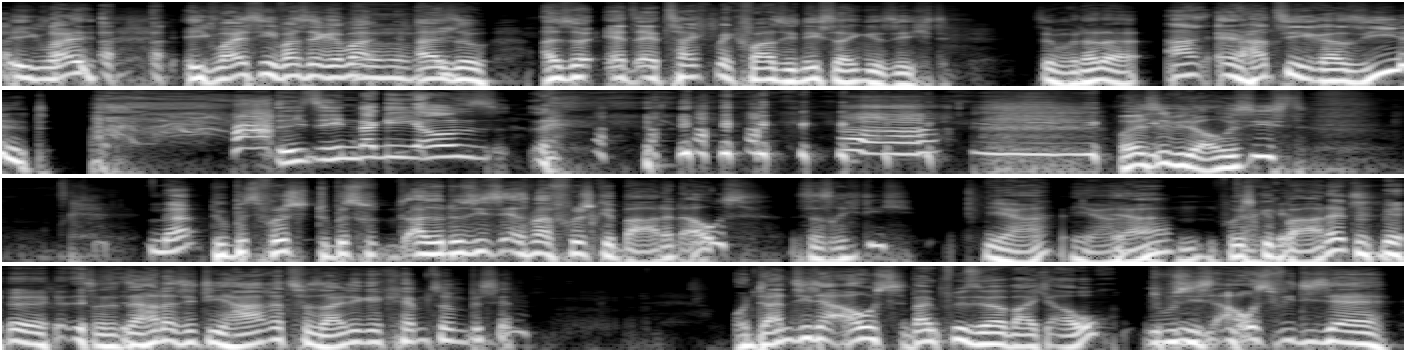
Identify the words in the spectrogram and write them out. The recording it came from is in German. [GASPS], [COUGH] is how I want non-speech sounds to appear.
Ich weiß, ich weiß nicht, was er gemacht hat. Also, also er, er zeigt mir quasi nicht sein Gesicht. So, dann er, ach, er hat sich rasiert. [LAUGHS] Ich sehe nackig aus. [LAUGHS] Weißt du, wie du aussiehst? Na? Du bist frisch, du bist, also du siehst erstmal frisch gebadet aus. Ist das richtig? Ja, ja. Ja, mhm, frisch danke. gebadet. [LAUGHS] So, dann hat er sich die Haare zur Seite gekämmt, so ein bisschen. Und dann sieht er aus, Beim Friseur war ich auch. du siehst aus wie dieser,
